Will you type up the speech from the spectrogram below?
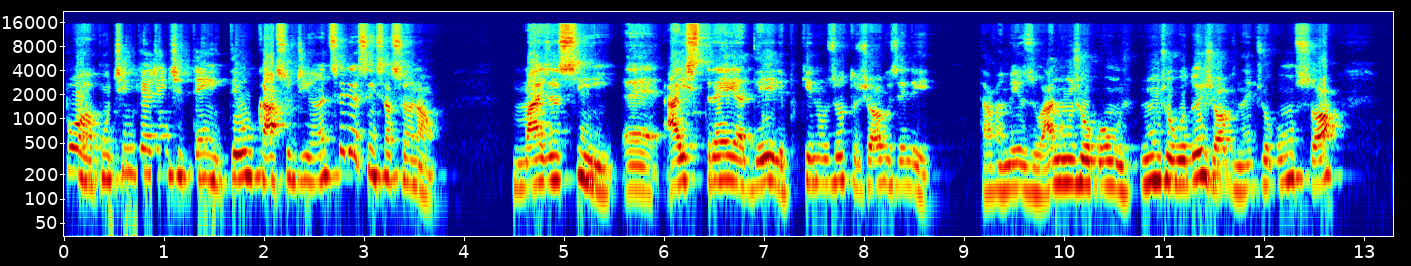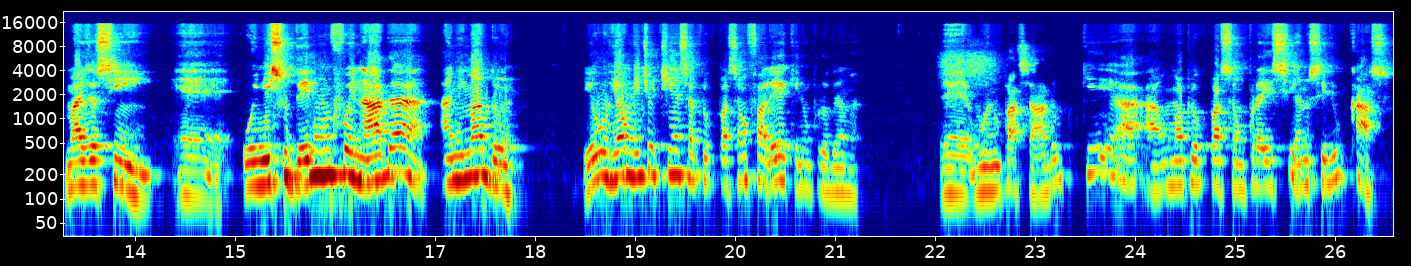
porra, com o time que a gente tem, ter o Cássio de antes seria sensacional. Mas, assim, é, a estreia dele, porque nos outros jogos ele tava meio zoado, não jogou, não jogou dois jogos, né? Jogou um só, mas assim, é, o início dele não foi nada animador. Eu realmente eu tinha essa preocupação, eu falei aqui no programa é, o ano passado que a, a uma preocupação para esse ano seria o Cássio.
